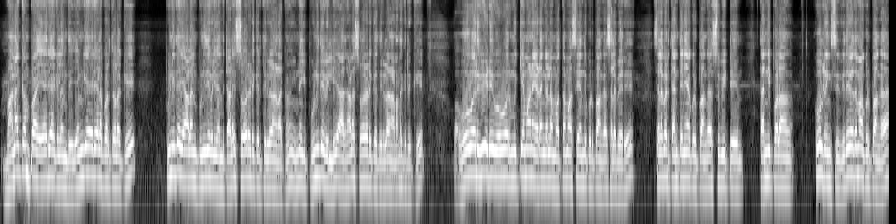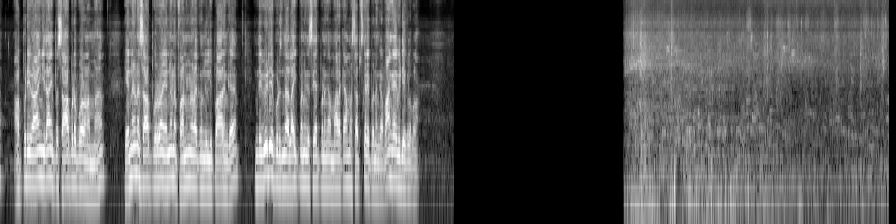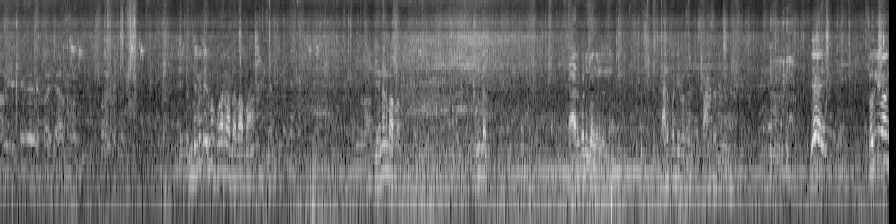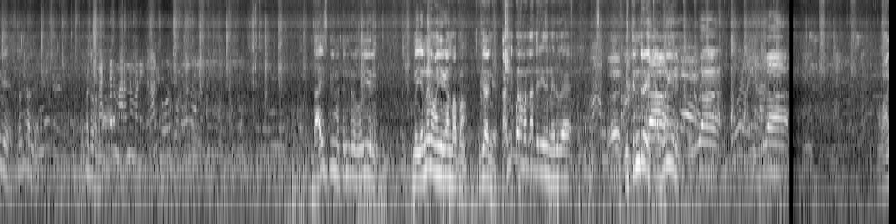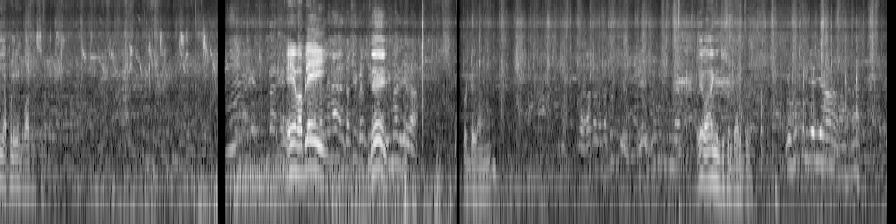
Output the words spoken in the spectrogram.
வணக்கம்ப்பா ஏரியாக்குலேருந்து. எங்கள் ஏரியாவில் பொறுத்தவளவுக்கு புனித யாழன் புனித வெள்ளி வந்துட்டாலே சோறு எடுக்கிற திருவிழா நடக்கும். இன்றைக்கி புனித வெள்ளி அதனால் சோறு எடுக்கிற திருவிழா நடந்துக்கிட்டு ஒவ்வொரு வீடு ஒவ்வொரு முக்கியமான இடங்கள்ல மொத்தமாக சேர்ந்து கொடுப்பாங்க சில பேர். சில பேர் தனித்தனியாக கொடுப்பாங்க. ஸ்வீட்டு தண்ணி பழம் கூல்ட்ரிங்க்ஸு விதவிதமாக கொடுப்பாங்க. அப்படி வாங்கி தான் இப்போ சாப்பிட போகிறோம் நம்ம. என்னென்ன சாப்பிட்றோம் என்னென்ன ஃபன் நடக்கும்னு சொல்லி பாருங்கள் இந்த வீடியோ பிடிச்சிருந்தா லைக் பண்ணுங்கள் ஷேர் பண்ணுங்கள் மறக்காமல் சப்ஸ்கிரைப் பண்ணுங்கள் வாங்க வீடியோக்குள்ள போகலாம் இந்த வீடியோ என்ன போடுறாப்ல பார்ப்போம் இது என்னன்னு பார்ப்போம் உங்கள் யாருபடி பொங்கல் இல்லை. கருப்பட்டி பக்கம் ஸ்பான்சர் பண்ணுங்க. ஏய் சொல்லி வாங்க சொல்லி வாங்க. என்ன சொல்லணும் இந்த ஐஸ்கிரீமை தின்ற உரியர் இந்த என்னென்ன வாங்கியிருக்கான்னு பார்ப்போம் இங்கே இருங்க தண்ணி பழம் மட்டும் தான் தெரியுது நெருவை. இது தின்று நான் வாங்கி அப்படியே ரெண்டு வாட்டர் வச்சிட்டேன். ஏ ஏய் போட்டுருக்காங்க ஏய் வாங்கி வச்சு சொல்லி அடுத்து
